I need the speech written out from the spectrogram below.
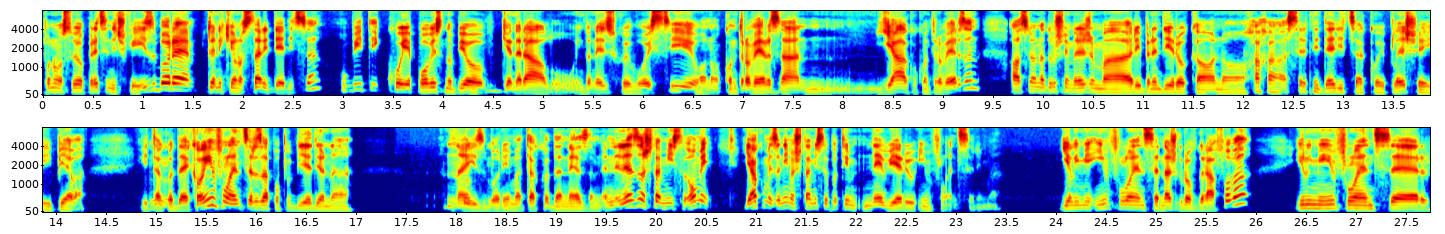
ponovno svojio predsjedničke izbore. To je neki ono stari dedica u biti koji je povijesno bio general u indonezijskoj vojsci, ono kontroverzan, jako kontroverzan, ali se on na društvenim mrežama rebrandirao kao ono, haha, sretni dedica koji pleše i pjeva. I tako Mm. da je kao influencer zapravo pobjedio na, na izborima, tako da ne znam. Ne, ne znam šta misle. Ovo mi, jako me zanima šta misle po tim ne vjeruju influencerima. Je li mi je influencer naš grof grafova ili mi je influencer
